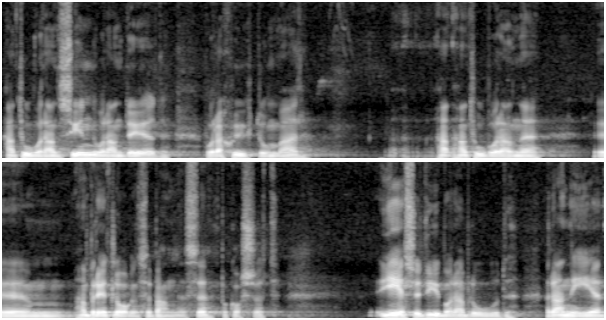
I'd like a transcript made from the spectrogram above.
han tog våran synd, våran död, våra sjukdomar, han, han tog våran, eh, han bröt lagens förbannelse på korset. Jesu dyrbara blod rann ner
